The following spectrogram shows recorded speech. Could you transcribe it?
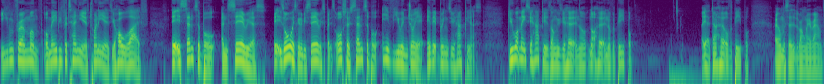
even for a month, or maybe for 10 years, 20 years, your whole life, it is sensible and serious. It is always going to be serious, but it's also sensible if you enjoy it, if it brings you happiness. Do what makes you happy as long as you're hurting, not hurting other people. Yeah, don't hurt other people. I almost said it the wrong way around.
